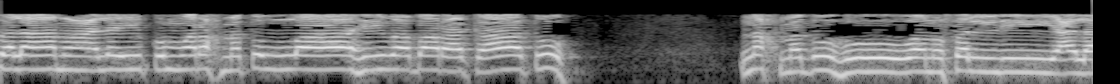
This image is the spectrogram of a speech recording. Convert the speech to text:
السلام علیکم ورحمۃ اللہ وبرکاتہ۔ نحمده ونصلي على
